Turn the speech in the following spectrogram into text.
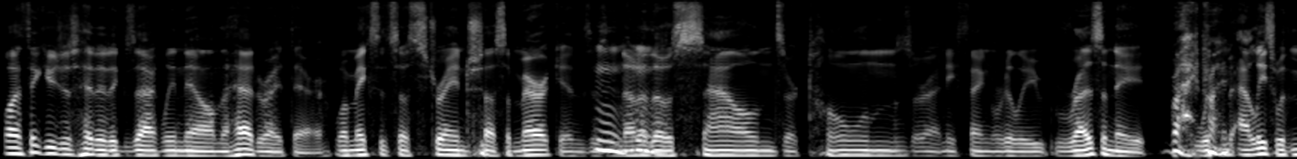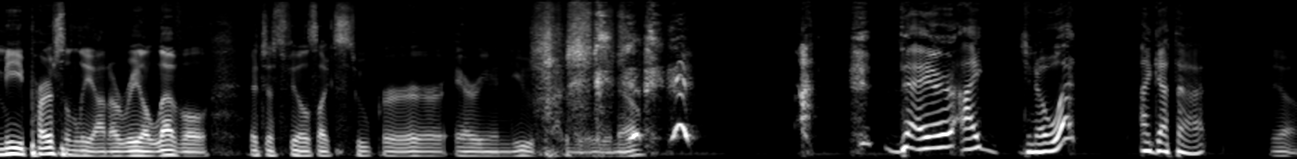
Well, I think you just hit it exactly nail on the head right there. What makes it so strange to us Americans is none of mm-hmm. those sounds or tones or anything really resonate. Right, with, right. At least with me personally on a real level. It just feels like super Aryan youth to me, you know? There, I, you know what? I get that. yeah.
